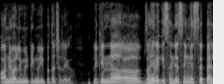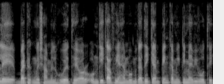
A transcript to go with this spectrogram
आने वाली मीटिंग में ही पता चलेगा। लेकिन ज़ाहिर है कि संजय सिंह इससे पहले बैठक में शामिल हुए थे और उनकी काफ़ी अहम भूमिका थी। कैंपेन कमेटी में भी वो थे।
